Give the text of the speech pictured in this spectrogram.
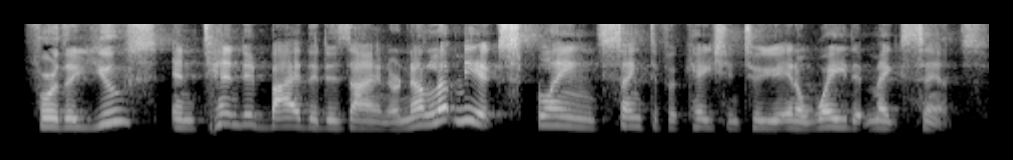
For the use intended by the designer. Now, let me explain sanctification to you in a way that makes sense.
